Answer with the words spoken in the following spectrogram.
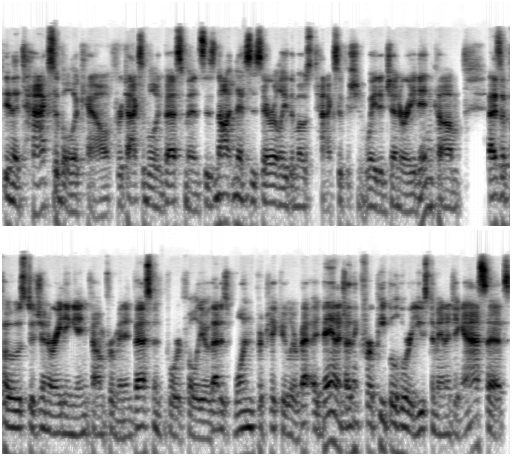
in a taxable account for taxable investments is not necessarily the most tax efficient way to generate income as opposed to generating income from an investment portfolio. That is one particular advantage. I think for people who are used to managing assets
